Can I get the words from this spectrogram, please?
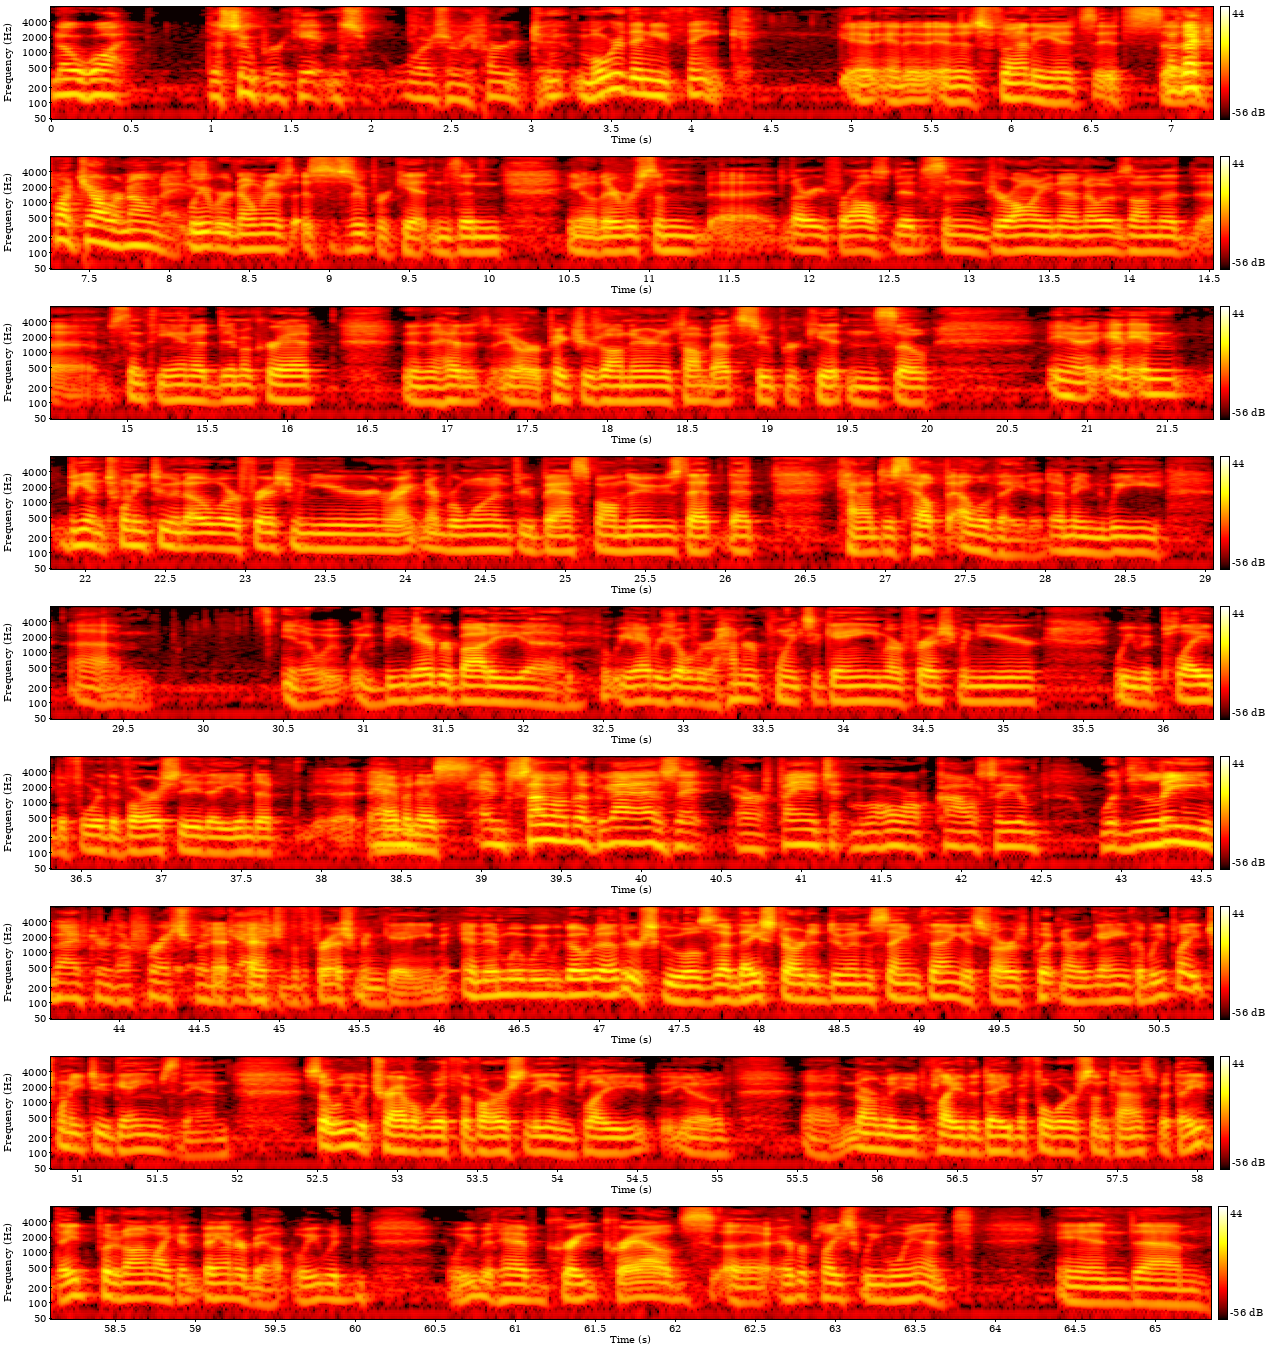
know what the super kittens was referred to? More than you think. And, it, and it's funny. It's it's uh, that's what y'all were known as. We were known as, as the Super Kittens, and you know there were some. Uh, Larry Frost did some drawing. I know it was on the uh, Cynthiana Democrat, and it had you know, pictures on there, and it's talking about Super Kittens. So you know, and, and being 22 and 0 our freshman year and ranked number one through basketball news, that, that kind of just helped elevate it. I mean, we, um, you know, we, we beat everybody. Uh, we averaged over 100 points a game our freshman year. We would play before the varsity. They end up uh, having and, us. And some of the guys that are fans at Memorial Coliseum would leave after their freshman game. After the freshman game, and then when we would go to other schools, they started doing the same thing as far as putting our game. Because we played 22 games then, so we would travel with the varsity and play. You know. Uh, normally you'd play the day before sometimes, but they they'd put it on like at Vanderbilt. We would we would have great crowds uh, every place we went, and um,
